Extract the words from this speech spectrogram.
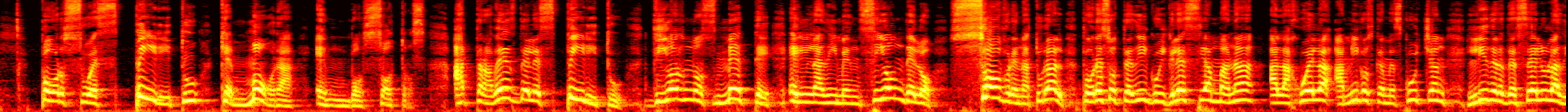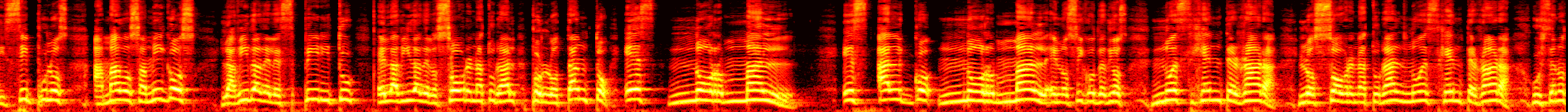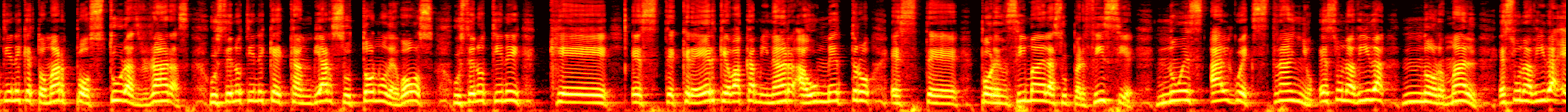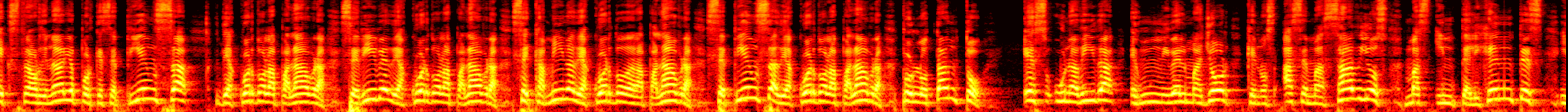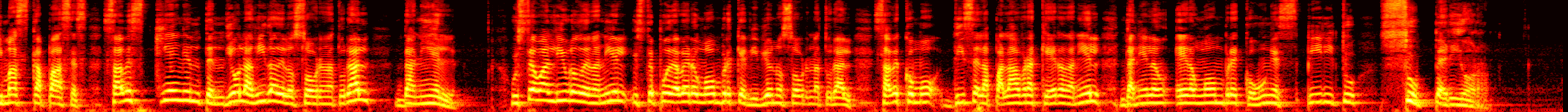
por su espíritu que mora en vosotros. A través del espíritu, Dios nos mete en la dimensión de lo sobrenatural. Por eso te digo, iglesia, maná, alajuela, amigos que me escuchan, líderes de célula, discípulos, amados amigos, la vida del espíritu es la vida de lo sobrenatural, por lo tanto es normal es algo normal en los hijos de Dios. No es gente rara. Lo sobrenatural no es gente rara. Usted no tiene que tomar posturas raras. Usted no tiene que cambiar su tono de voz. Usted no tiene que este, creer que va a caminar a un metro este, por encima de la superficie. No es algo extraño. Es una vida normal. Es una vida extraordinaria porque se piensa de acuerdo a la palabra. Se vive de acuerdo a la palabra. Se camina de acuerdo a la palabra se piensa de acuerdo a la palabra. Por lo tanto, es una vida en un nivel mayor que nos hace más sabios, más inteligentes y más capaces. ¿Sabes quién entendió la vida de lo sobrenatural? Daniel. Usted va al libro de Daniel y usted puede ver a un hombre que vivió en lo sobrenatural. ¿Sabe cómo dice la palabra que era Daniel? Daniel era un hombre con un espíritu superior.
